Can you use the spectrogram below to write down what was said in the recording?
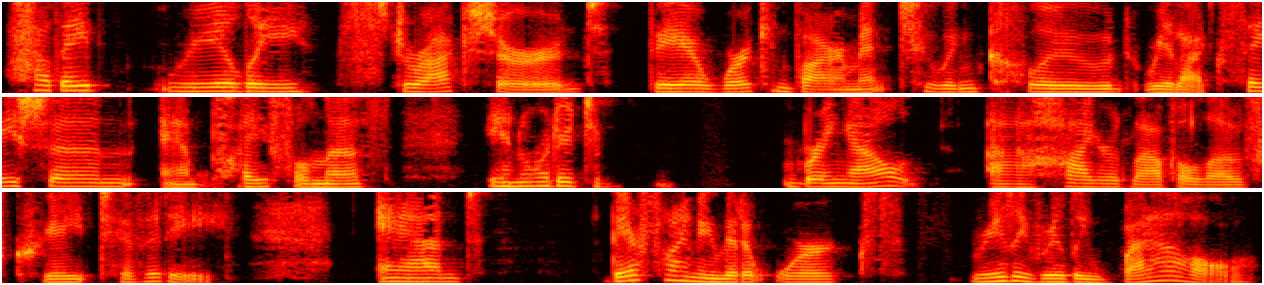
how they really structured their work environment to include relaxation and playfulness in order to bring out a higher level of creativity. And they're finding that it works really, really well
